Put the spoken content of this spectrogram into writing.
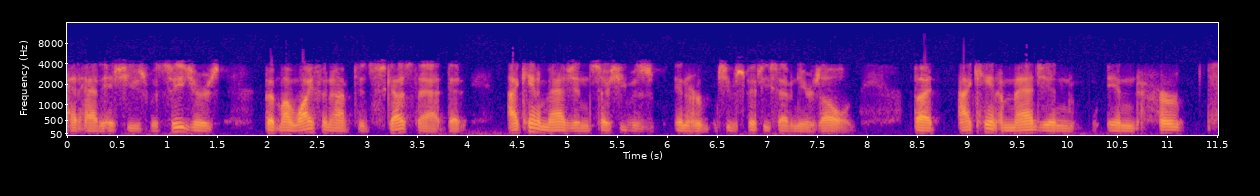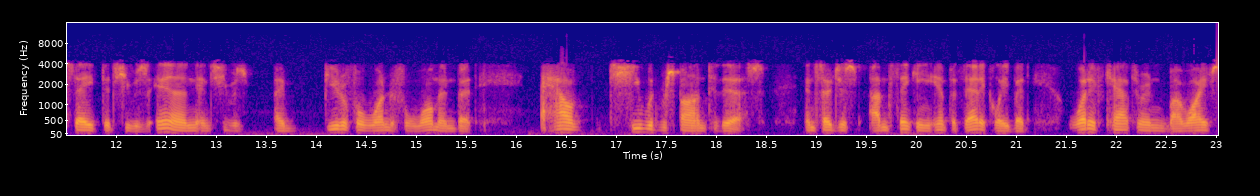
had had issues with seizures. But my wife and I have discussed that that I can't imagine. So she was in her she was 57 years old, but I can't imagine in her state that she was in, and she was a beautiful, wonderful woman, but how she would respond to this. And so just I'm thinking empathetically, but what if Catherine, my wife's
